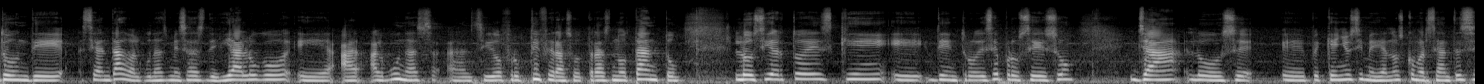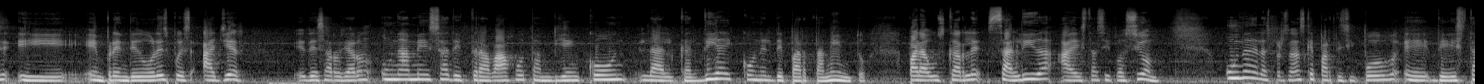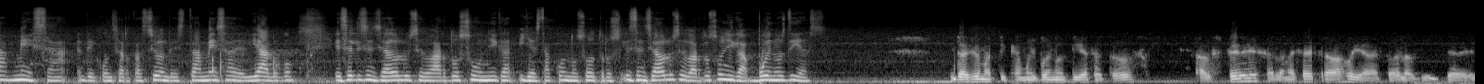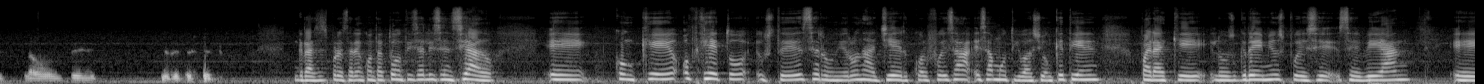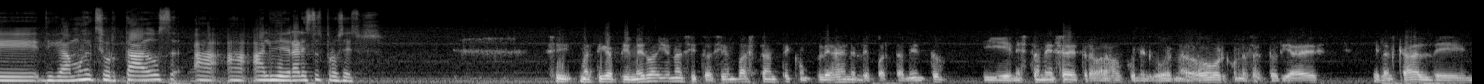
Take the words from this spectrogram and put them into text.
donde se han dado algunas mesas de diálogo, eh, algunas han sido fructíferas, otras no tanto. Lo cierto es que eh, dentro de ese proceso ya los eh, pequeños y medianos comerciantes y emprendedores, pues ayer desarrollaron una mesa de trabajo también con la alcaldía y con el departamento para buscarle salida a esta situación. Una de las personas que participó eh, de esta mesa de concertación, de esta mesa de diálogo, es el licenciado Luis Eduardo Zúñiga y ya está con nosotros. Licenciado Luis Eduardo Zúñiga, buenos días. Gracias, Matica. Muy buenos días a todos. A ustedes, a la mesa de trabajo y a toda la audiencia de la voz de Violeta Estéreo. Gracias por estar en contacto noticias, licenciado. Eh, ¿Con qué objeto ustedes se reunieron ayer? ¿Cuál fue esa, esa motivación que tienen para que los gremios pues se, vean, eh, digamos, exhortados a, liderar estos procesos? Sí, Martica, primero hay una situación bastante compleja en el departamento y en esta mesa de trabajo con el gobernador, con las autoridades, el alcalde,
